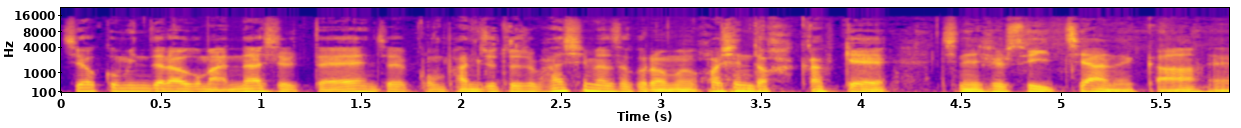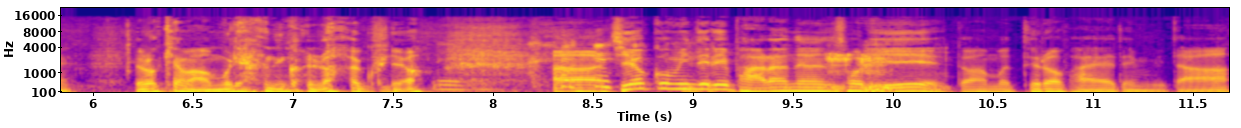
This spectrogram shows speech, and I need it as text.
지역 국민들하고 만나실 때 이제 뭐 반주도 좀 하시면서 그러면 훨씬 더 가깝게 지내실 수 있지 않을까. 예. 이렇게 마무리하는 걸로 하고요. 네. 아, 지역 국민들이 바라는 소리 또 한번 들어봐야 됩니다.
